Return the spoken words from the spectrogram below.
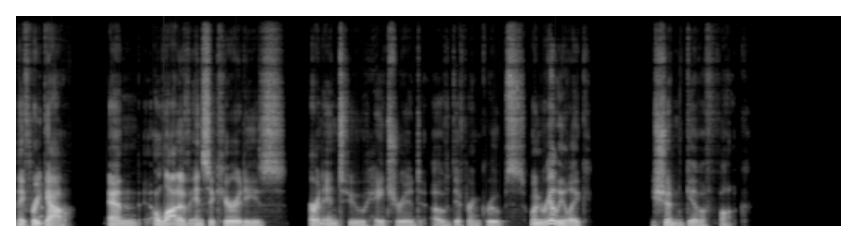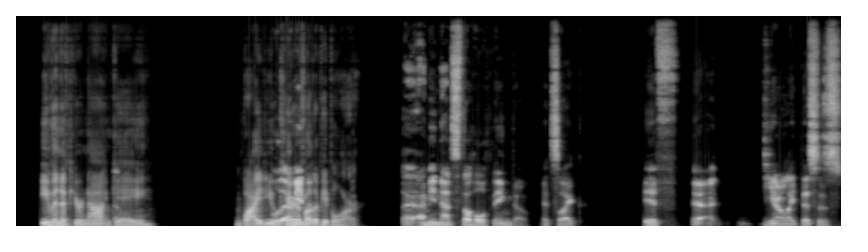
and they freak out and a lot of insecurities turn into hatred of different groups when really like you shouldn't give a fuck. Even if you're not gay why do you Well, I care if other people are? I mean, that's the whole thing, though. It's like, if, uh, you know, like this is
